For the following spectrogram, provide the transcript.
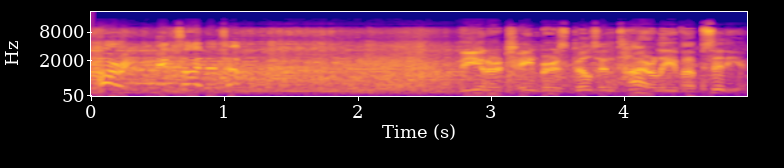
Hurry! Inside the temple! The inner chamber is built entirely of obsidian.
